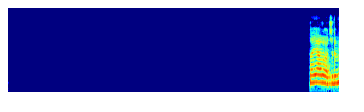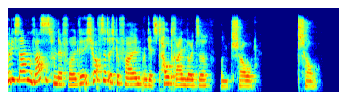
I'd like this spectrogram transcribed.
Naja, Leute, dann würde ich sagen, was ist von der Folge. Ich hoffe, es hat euch gefallen. Und jetzt haut rein, Leute. Und ciao. Ciao.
